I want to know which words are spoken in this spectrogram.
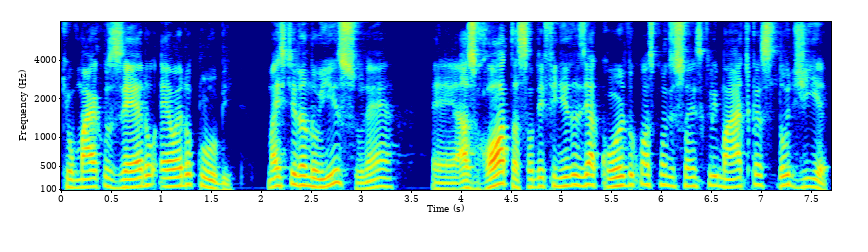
que o marco zero é o Aeroclube. Mas tirando isso, né, é, as rotas são definidas de acordo com as condições climáticas do dia.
